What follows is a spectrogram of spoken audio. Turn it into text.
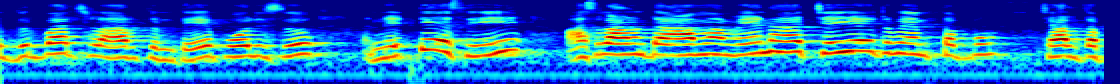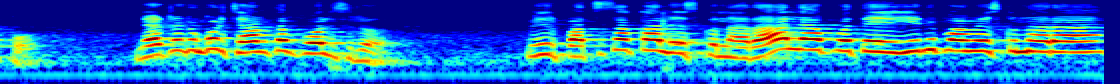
దుర్భాషలు ఆడుతుంటే పోలీసు నెట్టేసి అసలు ఆమె ఆమె మీద చేయటం ఎంత తప్పు? చాలా తప్పు. నెట్టడం కూడా చాలా తప్పు పోలీసులు. మీరు పచ్చ సక్కాలు వేసుకున్నారా? లేకపోతే యూనిఫామ్ వేసుకున్నారా?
